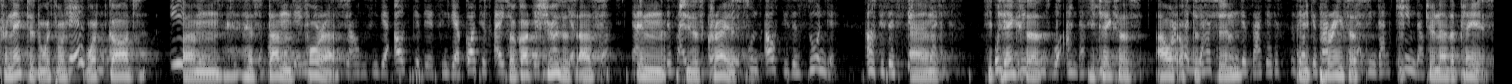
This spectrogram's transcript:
connected with what, what God um, has done wenn wir in for us. Glauben, sind wir ausgewählt, sind wir Gottes So God chooses us in Jesus Christ. uns aus dieser Sünde, aus dieser And he takes us, he takes us out of the sin and he brings us sind dann Kinder to another place.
